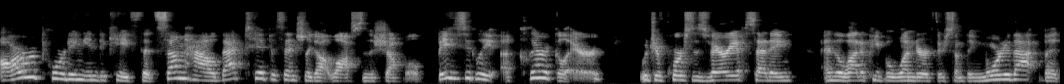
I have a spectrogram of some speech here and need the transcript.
our reporting indicates that somehow that tip essentially got lost in the shuffle, basically a clerical error which of course is very upsetting. And a lot of people wonder if there's something more to that, but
